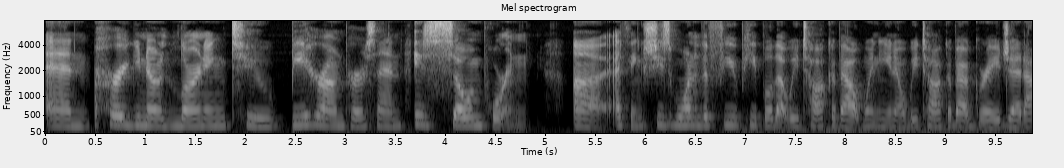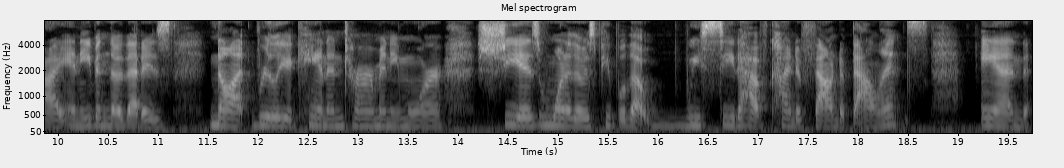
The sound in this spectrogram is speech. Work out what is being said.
And her, you know, learning to be her own person is so important. Uh, I think she's one of the few people that we talk about when, you know, we talk about Grey Jedi. And even though that is not really a canon term anymore, she is one of those people that we see to have kind of found a balance. And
